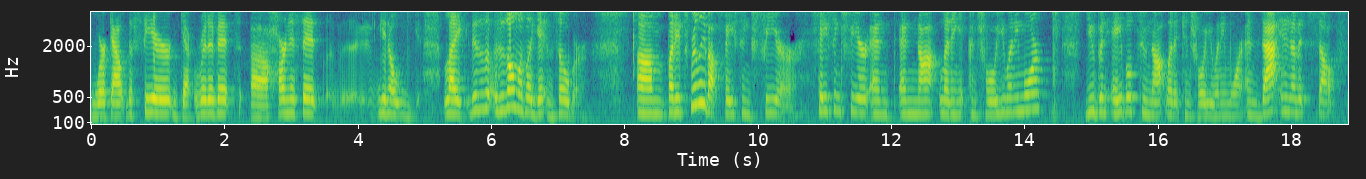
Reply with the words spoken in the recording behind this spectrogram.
work out the fear, get rid of it, uh, harness it. You know, like this is this is almost like getting sober. Um, but it's really about facing fear, facing fear and and not letting it control you anymore. You've been able to not let it control you anymore, and that in and of itself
